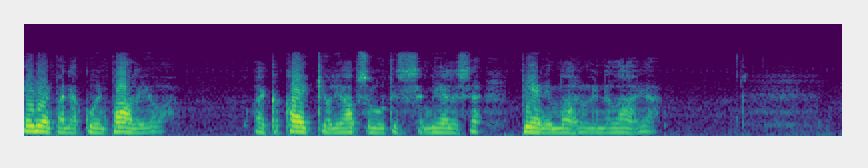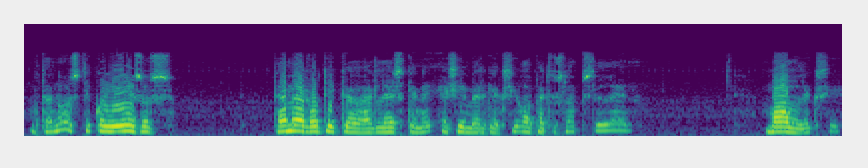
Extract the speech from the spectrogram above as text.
enempänä kuin paljon, vaikka kaikki oli absoluuttisessa mielessä pienin mahdollinen lahja. Mutta nostiko Jeesus tämän rutiköyhän lesken esimerkiksi opetuslapsilleen, malliksi,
